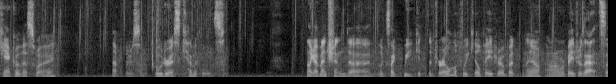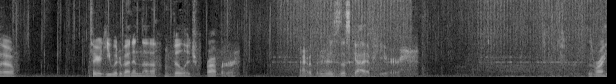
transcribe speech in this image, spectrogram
can't go this way. Oh, there's some odorous chemicals. Like I mentioned, uh, looks like we get the drill if we kill Pedro, but, you know, I don't know where Pedro's at, so... I figured he would have been in the village proper. Alright, but there is this guy up here. This is where I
